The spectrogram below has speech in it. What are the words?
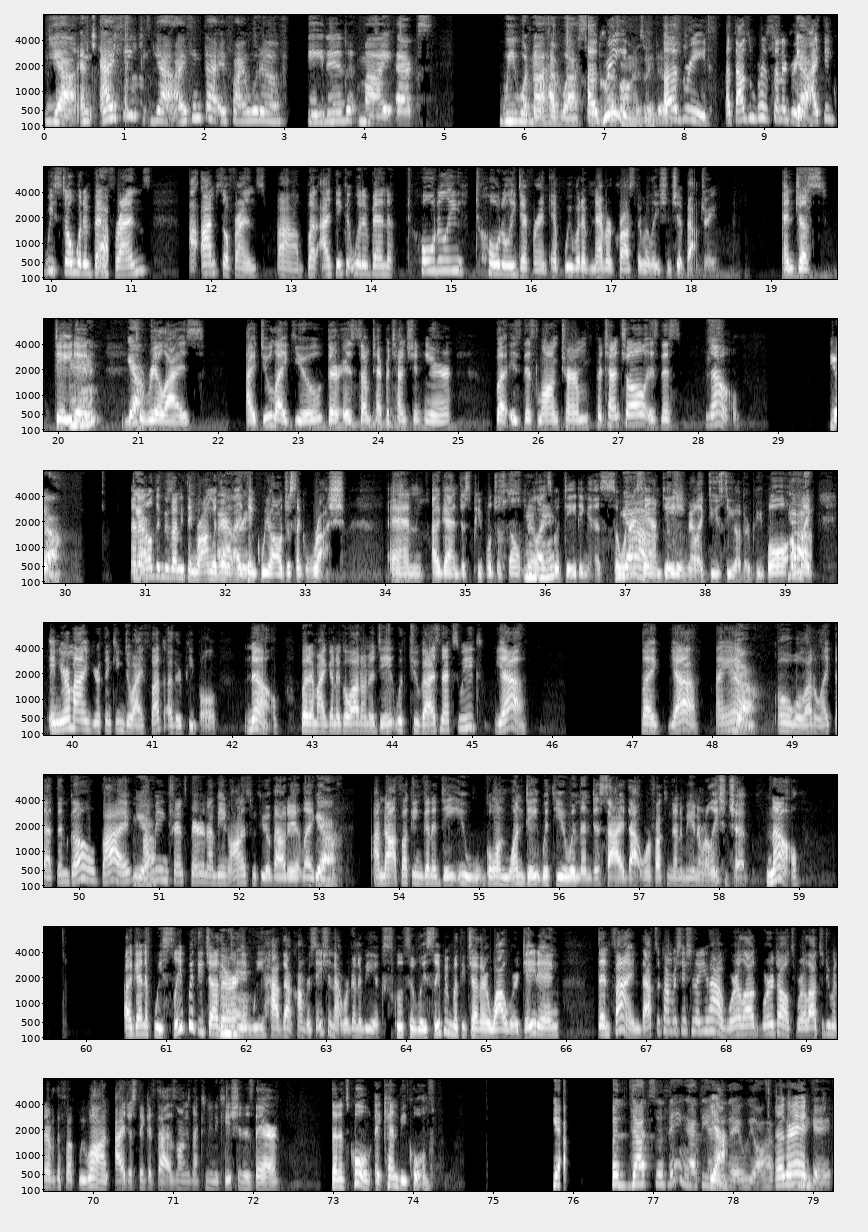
Yeah, and I think yeah, I think that if I would have dated my ex, we would not have lasted Agreed. as long as we did. Agreed. A thousand percent agreed. Yeah. I think we still would have been Yeah. friends. I- I'm still friends, uh, but I think it would have been totally, totally different if we would have never crossed the relationship boundary and just dated Mhm. yeah, to realize I do like you. There is some type of tension here, but is this long term potential? Is this no? yeah, And I don't think there's anything wrong with that. I agree. think we all just like rush. And again, just people just don't realize Mhm. what dating is. So when I say I'm dating, they're like, Do you see other people? I'm like, in your mind, you're thinking, Do I fuck other people? No. But am I gonna go out on a date with two guys next week? Yeah. Like, yeah, I am. yeah, Oh well I don't like that. Then go. Bye. Yeah. I'm being transparent, I'm being honest with you about it. Like yeah, I'm not fucking gonna date you, go on one date with you, and then decide that we're fucking gonna be in a relationship. No. Again, if we sleep with each other Mhm. and we have that conversation that we're gonna be exclusively sleeping with each other while we're dating, then fine. That's a conversation that you have. We're allowed. We're adults. We're allowed to do whatever the fuck we want. I just think if that, as long as that communication is there, then it's cool. It can be cool. Yeah. But that's the thing. At the end Yeah. of the day, we all have to Agreed. communicate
